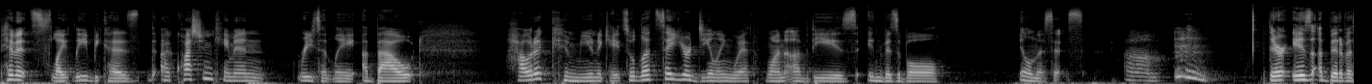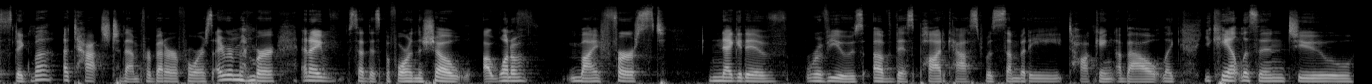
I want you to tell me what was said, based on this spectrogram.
Pivot slightly because a question came in recently about how to communicate. So let's say you're dealing with one of these invisible illnesses. Um, there is a bit of a stigma attached to them for better or for worse. I remember, and I've said this before in the show, uh, one of my first negative reviews of this podcast was somebody talking about like you can't listen to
